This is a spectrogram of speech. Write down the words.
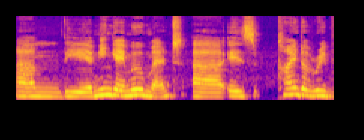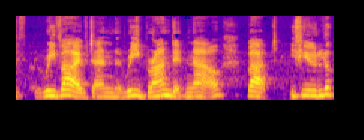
Um, the Mingei movement uh, is kind of re- revived and rebranded now. But if you look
